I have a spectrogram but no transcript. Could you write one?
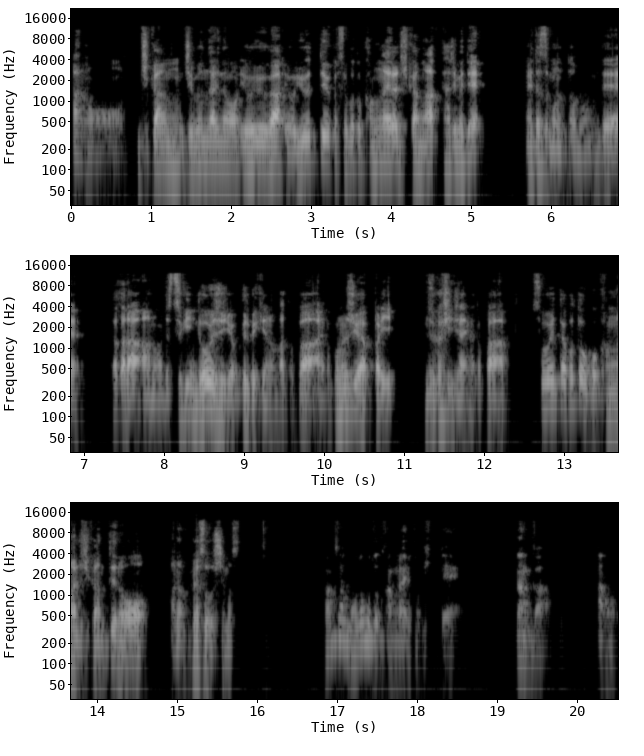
あの、時間、自分なりの余裕が、余裕っていうかそういうことを考えられる時間があって初めて成り立つものだと思うんで、だから、あの、じゃ次にどういう授業を来るべきなのかとか、やっぱこの授業はやっぱり難しいんじゃないかとか、そういったことをこう考える時間っていうのを、あの、増やそうとしてます。田中さん物事を考えるときって、なんか、あの、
